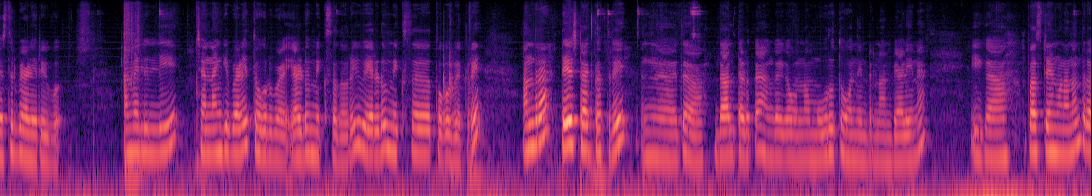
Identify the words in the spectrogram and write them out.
ಹೆಸರು ಬ್ಯಾಳೆ ರೀ ಇವು. ಆಮೇಲೆ ಇಲ್ಲಿ ಚೆನ್ನಾಗಿ ಬ್ಯಾಳಿ ತೊಗರಿ ಬೇಳೆ ಎರಡು ಮಿಕ್ಸ್ ಅದಾವೆ ರೀ ಇವು ಎರಡು ಮಿಕ್ಸ್ ತೊಗೋಬೇಕು ರೀ ಅಂದ್ರೆ ಟೇಸ್ಟ್ ಆಗ್ತೈತೆ ರೀ ಇದು ದಾಲ್ ತಡ್ಕ ಹಂಗಾಗಿ ಅವನ್ನ ಮೂರು ತೊಗೊಂಡಿನಿ ನಾನು ಬ್ಯಾಳಿನ. ಈಗ ಫಸ್ಟ್ ಏನು ಮಾಡೋಣ ಅಂದ್ರೆ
